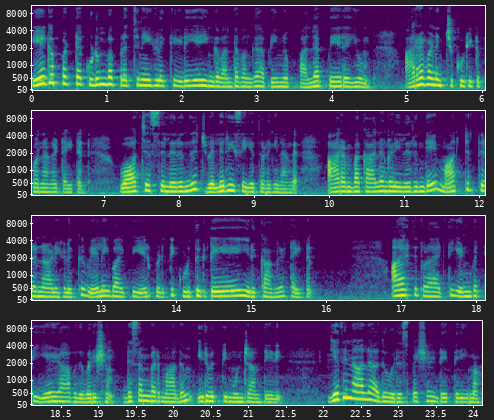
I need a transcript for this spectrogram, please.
ஏகப்பட்ட குடும்ப பிரச்சனைகளுக்கு இடையே இங்கே வந்தவங்க அப்படின்னு பல பேரையும் அரவணைச்சு கூட்டிகிட்டு போனாங்க டைட்டன். வாட்சஸிலிருந்து ஜுவல்லரி செய்ய தொடங்கினாங்க. ஆரம்ப காலங்களிலிருந்தே மாற்றுத்திறனாளிகளுக்கு வேலைவாய்ப்பு ஏற்படுத்தி கொடுத்துக்கிட்டே இருக்காங்க டைட்டன். ஆயிரத்தி தொள்ளாயிரத்தி எண்பத்தி ஏழாவது வருஷம் டிசம்பர் மாதம் இருபத்தி மூன்றாம் தேதி. எதனால அது ஒரு ஸ்பெஷல் டே தெரியுமா?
